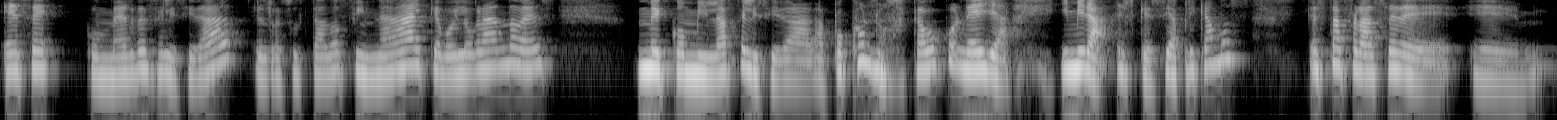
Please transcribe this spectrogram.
ese comer de felicidad, el resultado final que voy logrando es me comí la felicidad, ¿a poco no? Acabo con ella. Y mira, es que si aplicamos esta frase de eh,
